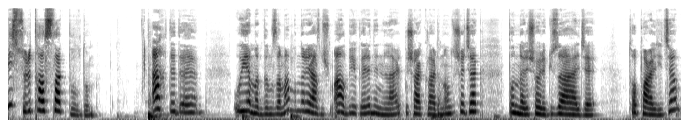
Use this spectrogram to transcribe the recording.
Bir sürü taslak buldum. Ah dedim uyuyamadığım zaman bunları yazmışım. Al büyüklere ninniler bu şarkılardan oluşacak. Bunları şöyle güzelce toparlayacağım.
